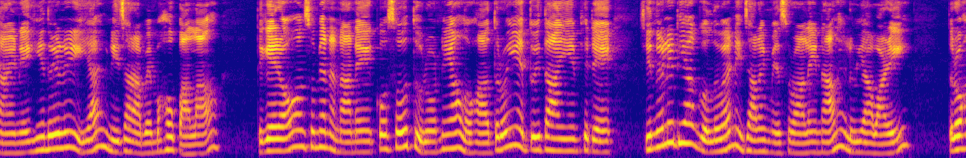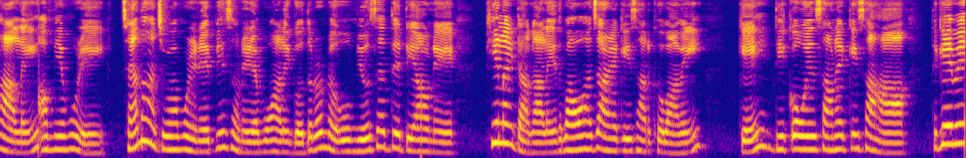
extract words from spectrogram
ညာတွေနဲ့ရင်သွေးလေးတွေရယူနေကြတာပဲမဟုတ်ပါလား။တကယ်တော့ဆိုမြတ်နန္ဒာနဲ့ကိုစိုးသူတို့နှစ်ယောက်လုံးဟာသူတို့ရဲ့သွေးသားရင်းဖြစ်တဲ့ရင်သွေးလေးတစ်ယောက်ကိုလိုအပ်နေကြလိမ့်မယ်ဆိုတာလည်းနားလည်လို့ရပါတယ်။ သူတို့ဟာလည်းအောင်မြင်မှုတွေချမ်းသာကြွားမှုတွေနဲ့ပြည့်စုံနေတဲ့ဘဝလေးကိုသူတို့တို့မျိုးဆက်သစ်တစ်ယောက်နဲ့ဖြည့်လိုက်တာကလည်းသဘာဝကျတဲ့ကိစ္စတစ်ခုပါပဲ။ကဲဒီကိုဝင်ဆောင်တဲ့ကိစ္စဟာတကယ်ပဲ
